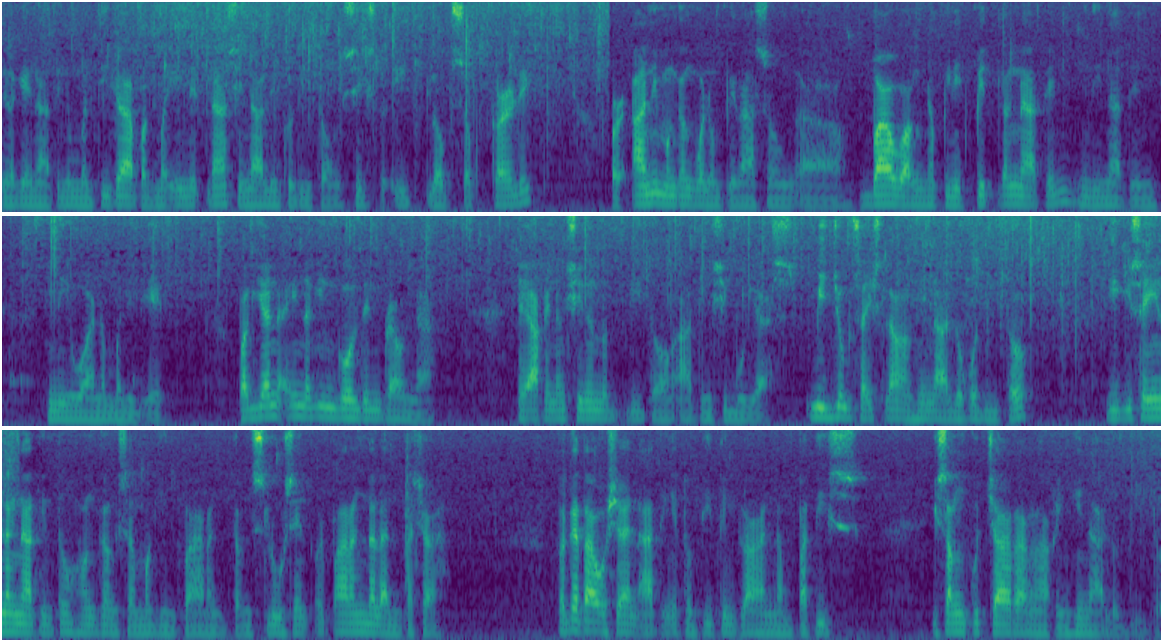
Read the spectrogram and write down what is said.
nilagay natin yung mantika. Pag mainit na, sinalin ko dito ang 6 to 8 cloves of garlic or 6 hanggang 8 pirasong ah, bawang na pinitpit lang natin, hindi natin hiniwa ng maliliit. Pag yan ay naging golden brown na, eh akin ang sinunod dito ang ating sibuyas. Medium size lang ang hinalo ko dito. Gigisayin lang natin to hanggang sa maging parang translucent or parang nalanta siya. Pagkatapos yan, ating itong titimplahan ng patis. Isang kutsara ang aking hinalo dito.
